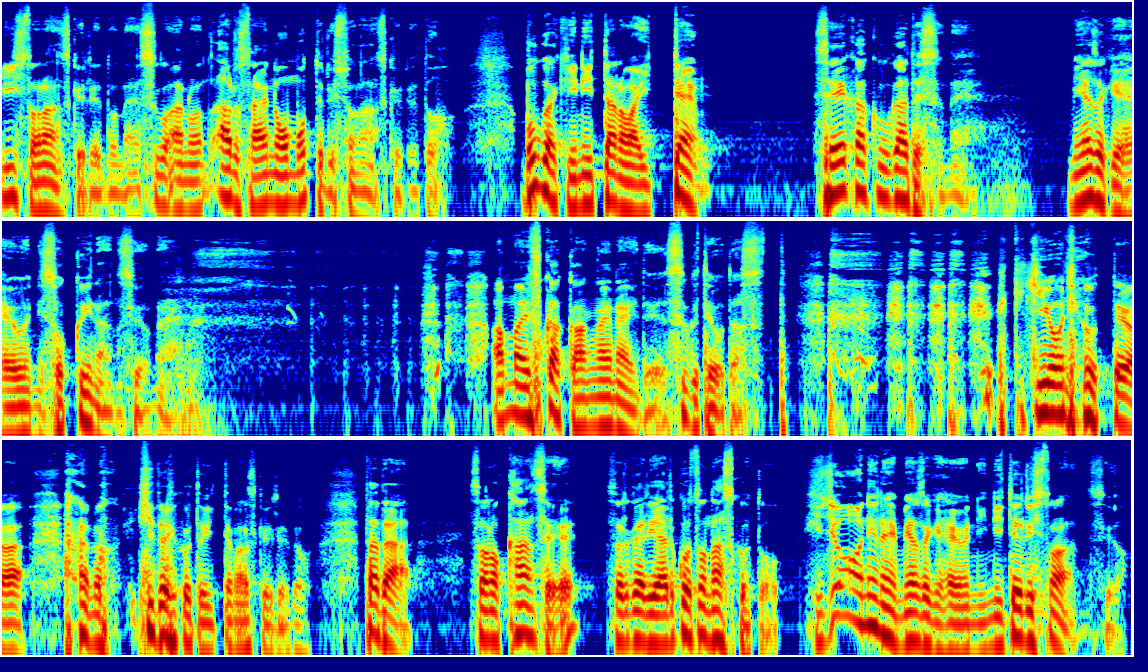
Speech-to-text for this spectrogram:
いい人なんですけれどね。すごいあのある才能を持ってる人なんですけれど。僕が気に入ったのは一点。性格がですね宮崎駿にそっくりなんですよね。あんまり深く考えないですぐ手を出すって。聞きようによってはあのひどいこと言ってますけれど。ただその感性それからやることなすこと非常にね宮崎駿に似てる人なんですよ。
